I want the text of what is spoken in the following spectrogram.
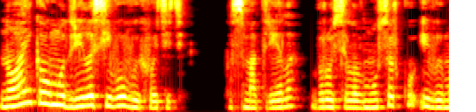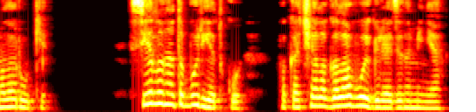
Но Анька умудрилась его выхватить. Посмотрела, бросила в мусорку и вымыла руки. Села на табуретку, покачала головой, глядя на меня.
